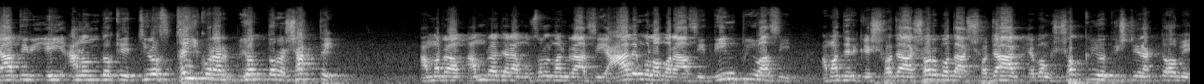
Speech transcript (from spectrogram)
জাতির এই আনন্দকে চিরস্থায়ী করার বৃহত্তর স্বার্থে আমরা আমরা যারা মুসলমানরা আছি আলেম ওলামারা আছি দিন প্রিয় আছি, আমাদেরকে সদা সর্বদা সজাগ এবং সক্রিয় দৃষ্টি রাখতে হবে।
